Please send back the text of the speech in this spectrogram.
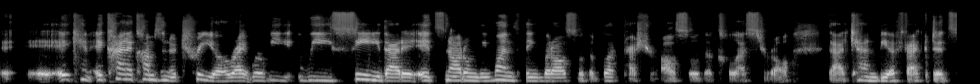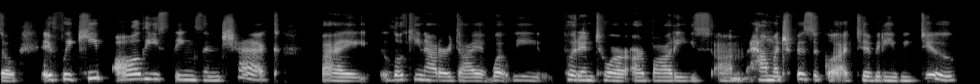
it, can it kind of comes in a trio right where we we see that it, it's not only one thing but also the blood pressure also the cholesterol that can be affected so if we keep all these things in check by looking at our diet what we put into our, our bodies um, how much physical activity we do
